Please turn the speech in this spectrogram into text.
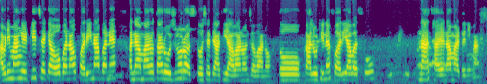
આપણી માંગ એટલી જ છે કે આવો બનાવ ફરી ના બને અને અમારો ત્યાં રોજનો રસ્તો છે ત્યાંથી આવવાનો જવાનો. તો કાલ ઉઠીને ફરી આ વસ્તુ ના થાય એના માટેની માંગ છે.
